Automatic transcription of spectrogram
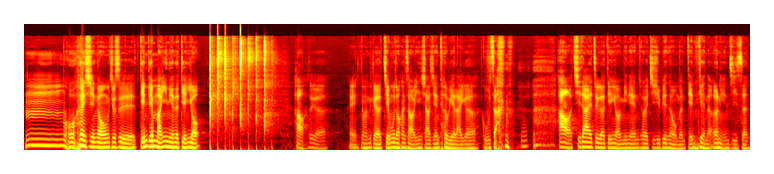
嗯，我会形容就是点点满一年的点友。好，这个。哎，那么那个节目中很少音效，今天特别来一个鼓掌。好，期待这个点友明年就会继续变成我们点点的二年级生。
